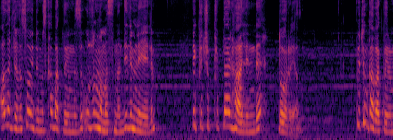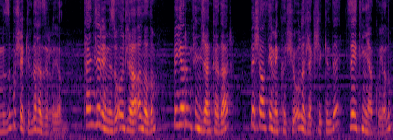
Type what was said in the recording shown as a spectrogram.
Alacalı soyduğumuz kabaklarımızı uzunlamasına dilimleyelim ve küçük küpler halinde doğrayalım. Bütün kabaklarımızı bu şekilde hazırlayalım. Tenceremizi ocağa alalım ve yarım fincan kadar 5-6 yemek kaşığı olacak şekilde zeytinyağı koyalım.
